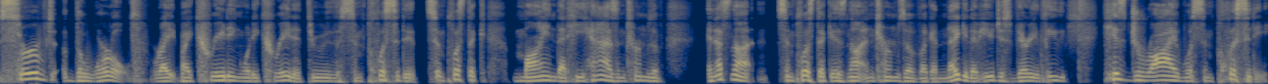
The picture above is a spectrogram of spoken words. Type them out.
served the world right by creating what he created through the simplicity simplistic mind that he has in terms of and that's not simplistic is not in terms of like a negative he just very he, his drive was simplicity.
